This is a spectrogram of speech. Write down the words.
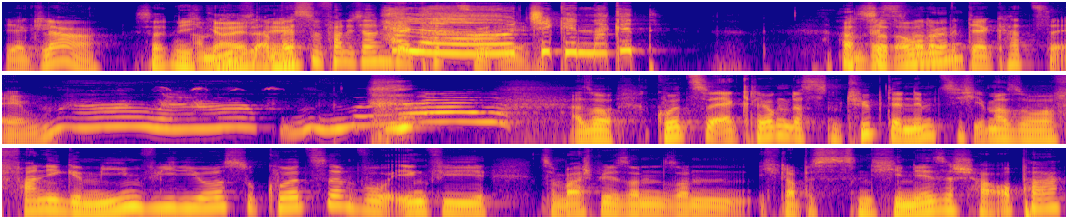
Ja, klar. Ist das nicht am geil, liebsten- Am besten fand ich das mit der Katze, ey. Chicken Nugget. Am Hast du das besten auch war das mit der Katze, ey. Also, kurz zur Erklärung, das ist ein Typ, der nimmt sich immer so funnige Meme-Videos, so kurze, wo irgendwie zum Beispiel so ein, so ein ich glaube, es ist ein chinesischer Opa,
